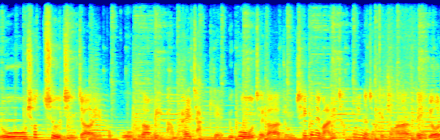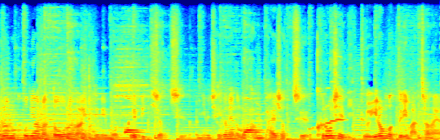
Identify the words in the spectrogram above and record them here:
요 셔츠 진짜 예뻤고 그 다음에 이 반팔 자켓. 요거 제가 좀 최근에 많이 찾고 있는 자켓 중 하나인데 여름 코디하면 떠오르는 아이템이 뭐 그래피티 셔츠 아니면 최근에는 뭐 반팔 셔츠 크로셰 니트 이런 것들이 많잖아요.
